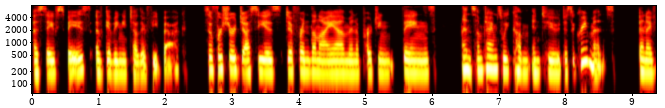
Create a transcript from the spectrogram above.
a safe space of giving each other feedback. So for sure, Jesse is different than I am in approaching things. And sometimes we come into disagreements. And I've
